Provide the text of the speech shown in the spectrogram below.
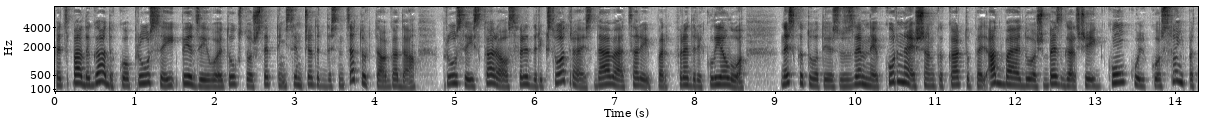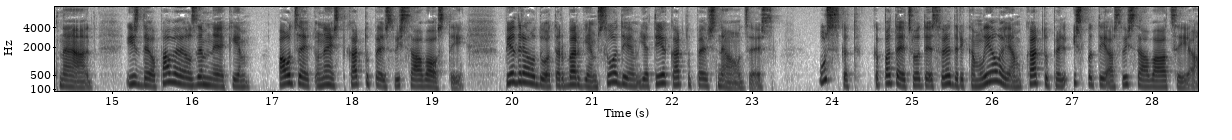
Pēc bada gada, ko Prūsija piedzīvoja 1744. gadā, Prūsijas karalis Frederiks II, dēvēts arī par Frederiku Lielo, neskatoties uz zemnieku kurnēšanu, ka kartupeļi atbaidoši bezgaršīgi kunkuļi, ko suņi pat nēd, izdeva pavēlu zemniekiem audzēt un ēst kartupeļus visā valstī piedraudot ar bargiem sodiem, ja tie kartupeļus neaudzēs. Uzskata, ka pateicoties Frederikam Lielajam, kartupeļi izplatījās visā Vācijā.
